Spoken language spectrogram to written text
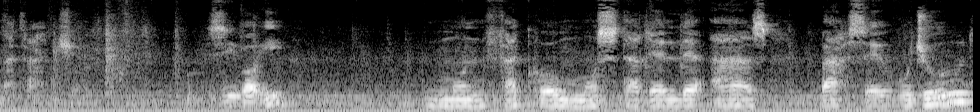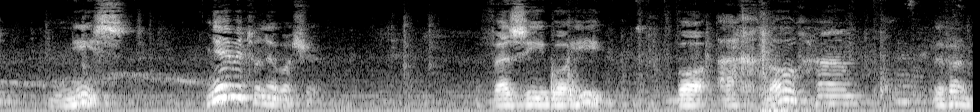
مطرح میشه. زیبایی منفک و مستقل از بحث وجود نیست. نمی‌تونه باشه. و زیبایی با اخلاق هم بفرم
